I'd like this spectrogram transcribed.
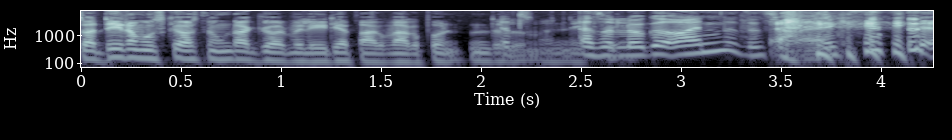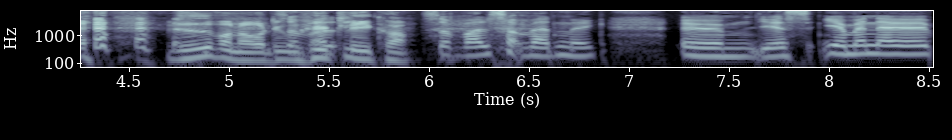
så det er der måske også nogen, der har gjort med Lady Vagabunden, det ved man ikke. Altså lukket øjnene, det tror jeg ikke. Vide, hvornår det uhyggelige kom. Så voldsomt er den ikke. Øhm, yes. Jamen, øh,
